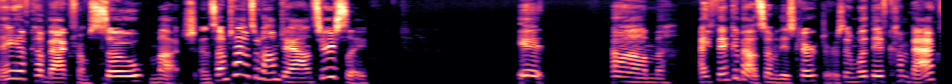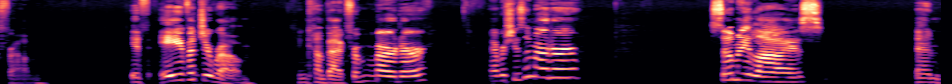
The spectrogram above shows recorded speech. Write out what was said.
They have come back from so much. And sometimes when I'm down, seriously, it um I think about some of these characters and what they've come back from. If Ava Jerome can come back from murder, remember she's a murderer, so many lies, and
